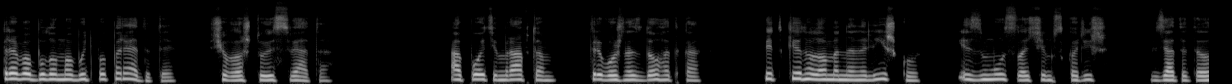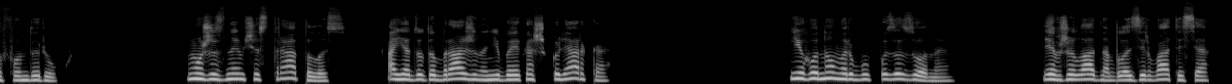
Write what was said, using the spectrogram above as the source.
Треба було, мабуть, попередити, що влаштую свята. А потім раптом тривожна здогадка підкинула мене на ліжку і змусила чим скоріш взяти телефон до рук. Може, з ним щось трапилось, а я тут ніби яка школярка. Його номер був поза зоною. Я вже ладна була зірватися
